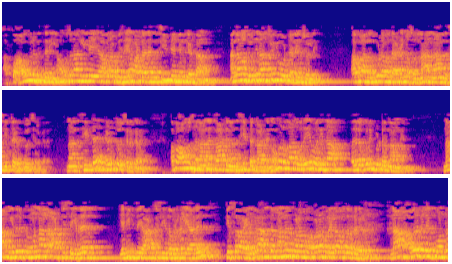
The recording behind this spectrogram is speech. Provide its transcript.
அப்போ அவங்களுக்கு தெரியும். அவங்க சொன்னாங்க இல்லையே அவர் அப்படி செய்ய மாட்டாரு. அந்த சீட்டு எங்கன்னு கேட்டாங்க. அந்த அம்மா சொல்லி நான் தூக்கி போட்டேன்னு சொல்லி. அப்போ அந்த கூட வந்து அடிமை சொன்னால் நான் அந்த சீட்டை எடுத்து வச்சிருக்கிறேன். நான் அந்த சீட்டை எடுத்து வச்சிருக்கிறேன். அப்போ அவங்க சொன்னாங்க காட்டுங்க அந்த சீட்டை காட்டுங்க. ஒவ்வொரு நாளும் ஒரே வரி தான் அதில் குறிப்பிட்டிருந்தாங்க. நாம் இதற்கு முன்னால் ஆட்சி செய்த எகிப்தை ஆட்சி செய்தவர்கள் யாரு? கிஸ்ரா என்ற அந்த மன்னர் பரம்ப பரம்பரையில் வந்தவர்கள். நாம் அவர்களை போன்ற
